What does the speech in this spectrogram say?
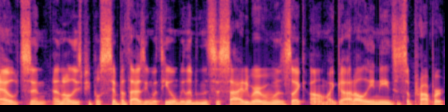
outs and, and all these people sympathizing with you. And we live in this society where everyone's like oh my god all he needs is a proper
